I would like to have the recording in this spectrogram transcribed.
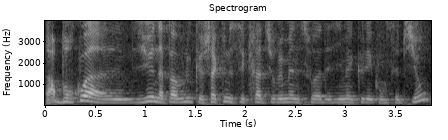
Alors pourquoi Dieu n'a pas voulu que chacune de ces créatures humaines soit des Immaculées Conceptions?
